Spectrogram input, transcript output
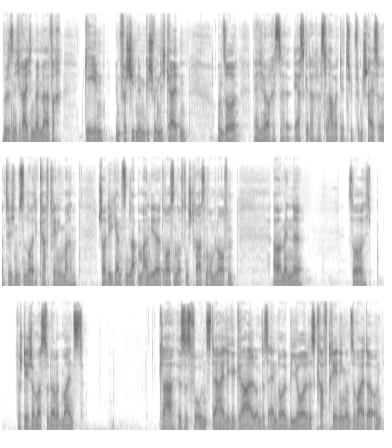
Würde es nicht reichen, wenn wir einfach gehen in verschiedenen Geschwindigkeiten und so? Da habe ich mir auch erst gedacht, was labert der Typ für einen Scheiß? Und natürlich müssen Leute Krafttraining machen. Schau dir die ganzen Lappen an, die da draußen auf den Straßen rumlaufen. Aber am Ende, so, ich verstehe schon, was du damit meinst. Klar ist es für uns der heilige Gral und das End-all, Be-all, das Krafttraining und so weiter. Und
